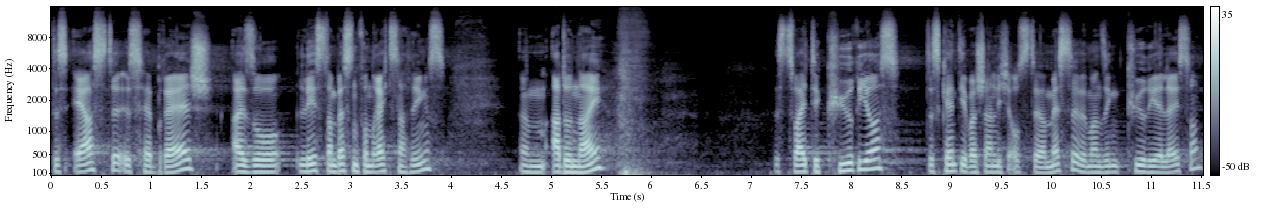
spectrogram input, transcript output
Das erste ist Hebräisch, also lest am besten von rechts nach links. Ähm, Adonai das zweite Kyrios, das kennt ihr wahrscheinlich aus der Messe, wenn man singt Kyrie eleison.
